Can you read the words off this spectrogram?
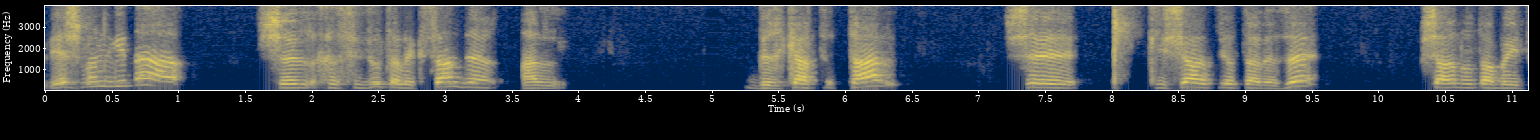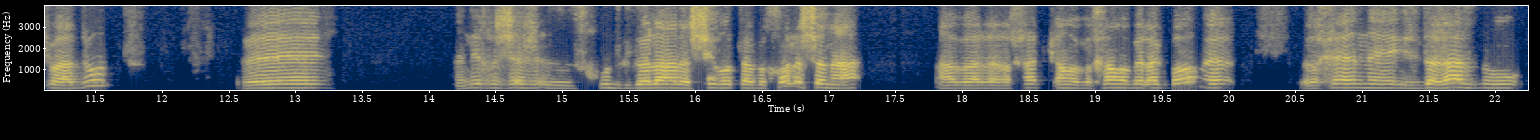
ויש מנגינה של חסידות אלכסנדר על ברכת טל, שקישרתי אותה לזה, שרנו אותה בהתוועדות, ואני חושב שזו זכות גדולה לשיר אותה בכל השנה, אבל על אחת כמה וכמה בל"ג בעומר, ולכן אה, הזדרזנו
